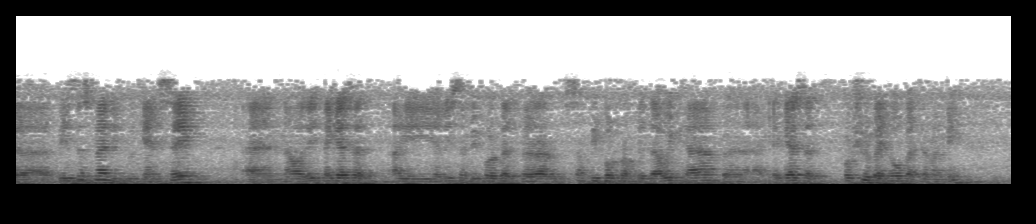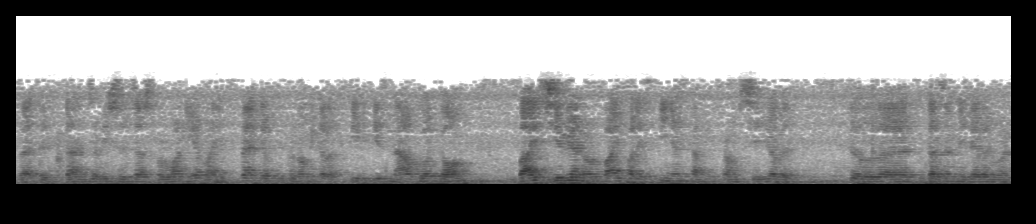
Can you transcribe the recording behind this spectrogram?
uh, business plan, if we can say, and nowadays I guess that I listened before that there are some people from the Dawi camp, and I guess that for sure they know better than me. That they've done the research just for one year, but plenty of economical activities now going on by Syrian or by Palestinians coming from Syria, but till uh, 2011 when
